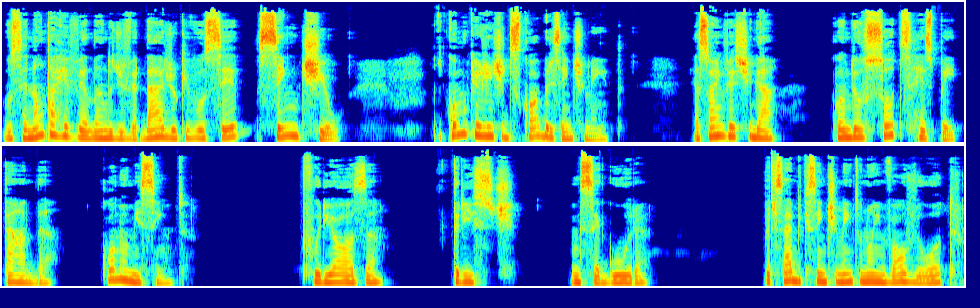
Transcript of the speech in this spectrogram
Você não está revelando de verdade o que você sentiu. E como que a gente descobre sentimento? É só investigar. Quando eu sou desrespeitada, como eu me sinto? Furiosa, triste, insegura. Percebe que sentimento não envolve o outro?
